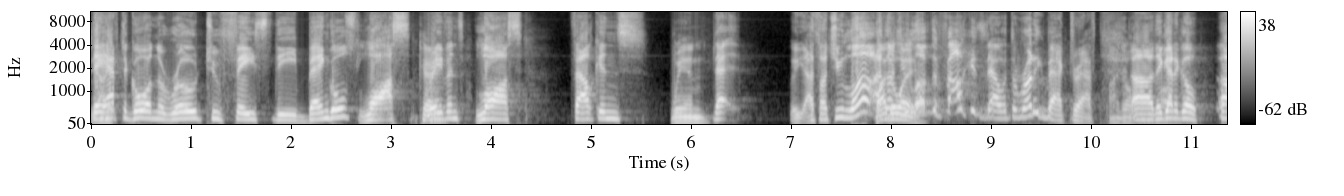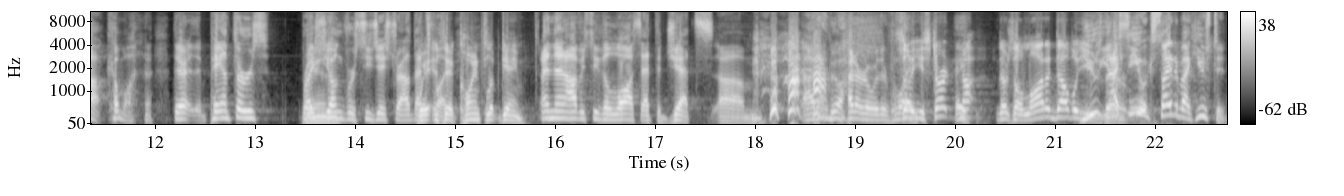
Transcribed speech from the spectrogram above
they I- have to go on the road to face the Bengals. Loss. Okay. Ravens. Loss. Falcons. win. That I thought you love. I thought way- you love the Falcons now with the running back draft. I don't Uh, they got to go. Oh, come on. They're, the Panthers. Bryce Win. Young versus C.J. Stroud. That's Wait, it's fun. a coin flip game. And then obviously the loss at the Jets. Um, I don't know. I don't know where they're playing. So you start. Hey, Not, there's a lot of W's you, there. I see you excited about Houston.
